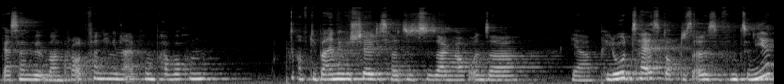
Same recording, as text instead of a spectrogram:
das haben wir über ein Crowdfunding innerhalb von ein paar Wochen auf die Beine gestellt. Das war sozusagen auch unser ja, Pilottest, ob das alles so funktioniert.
